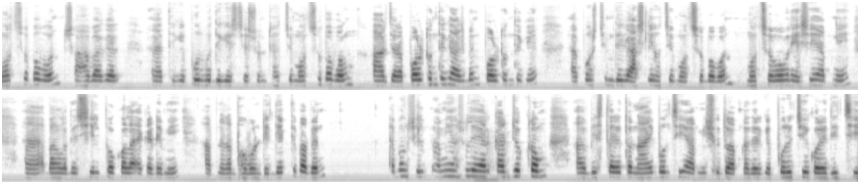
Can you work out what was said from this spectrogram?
মৎস্য ভবন শাহবাগের থেকে পূর্ব দিকে স্টেশনটা হচ্ছে মৎস্য ভবন আর যারা পল্টন থেকে আসবেন, পল্টন থেকে পশ্চিম দিকে আসলে হচ্ছে মৎস্য ভবন মৎস্য ভবন এসে আপনি বাংলাদেশ শিল্পকলা একাডেমি আপনারা ভবনটি দেখতে পাবেন। এবং শিল্প, আমি আসলে এর কার্যক্রম বিস্তারিত নাই বলছি, আমি শুধু আপনাদেরকে পরিচয় করে দিচ্ছি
